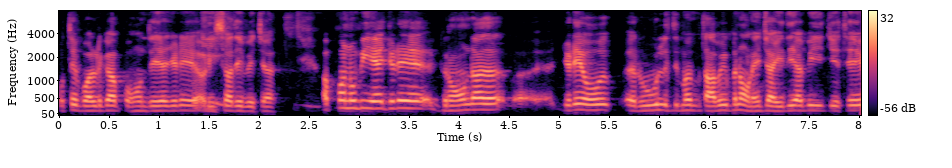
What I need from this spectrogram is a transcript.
ਉੱਥੇ ਵਰਲਡ ਕੱਪ ਹੁੰਦੇ ਆ ਜਿਹੜੇ ਉੜੀਸਾ ਦੇ ਵਿੱਚ ਆਪਾਂ ਨੂੰ ਵੀ ਇਹ ਜਿਹੜੇ ਗਰਾਊਂਡ ਆ ਜਿਹੜੇ ਉਹ ਰੂਲ ਦੇ ਮੁਤਾਬਿਕ ਬਣਾਉਣੇ ਚਾਹੀਦੇ ਆ ਵੀ ਜਿੱਥੇ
